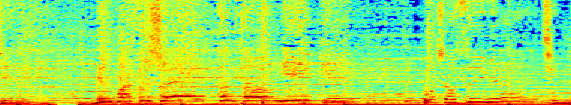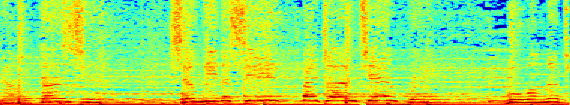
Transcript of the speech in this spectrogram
间。年华似水，匆匆一瞥，多少岁月轻描淡写。想你的心百转千回，莫忘那天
